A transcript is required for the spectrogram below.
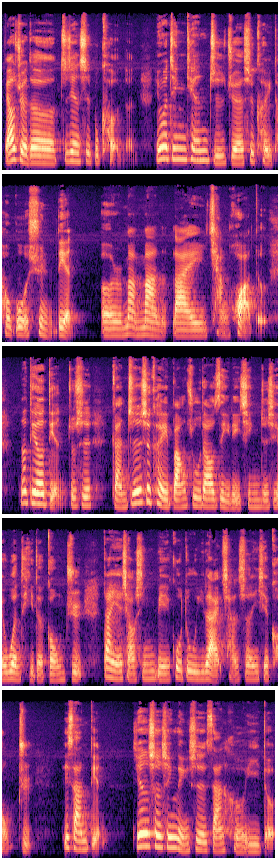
不要觉得这件事不可能，因为今天直觉是可以透过训练而慢慢来强化的。那第二点就是感知是可以帮助到自己理清这些问题的工具，但也小心别过度依赖，产生一些恐惧。第三点，今天身心灵是三合一的。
